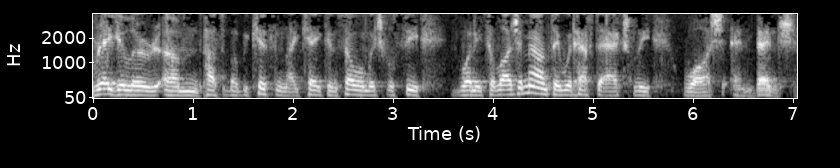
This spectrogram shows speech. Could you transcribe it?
regular um, possible kissin like cake and so on, which we'll see when it's a large amount, they would have to actually wash and bench.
